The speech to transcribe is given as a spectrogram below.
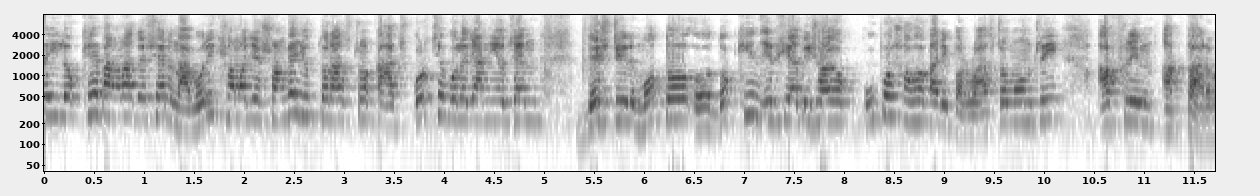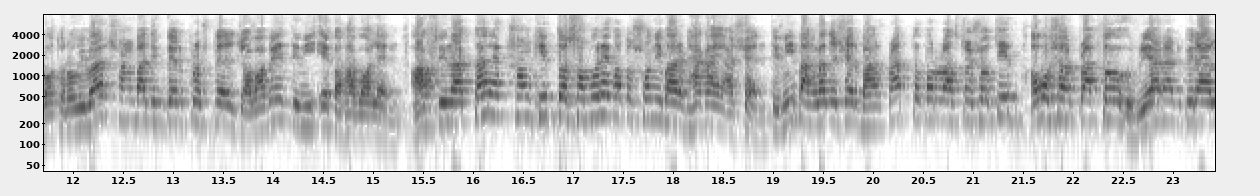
এই লক্ষ্যে বাংলাদেশের নাগরিক সমাজের সঙ্গে যুক্তরাষ্ট্র কাজ করছে বলে জানিয়েছেন দেশটির মধ্য ও দক্ষিণ এশিয়া বিষয়ক উপসহকারী পররাষ্ট্রমন্ত্রী আফরিন আক্তার। গত রবিবার সাংবাদিকদের প্রশ্নের জবাবে তিনি কথা বলেন। আফরিন আক্তার এক সংক্ষিপ্ত সফরে গত শনিবার ঢাকায় আসেন। তিনি বাংলাদেশের ভারপ্রাপ্ত পররাষ্ট্র সচিব, অবসরপ্রাপ্ত রিয়ার অ্যাডমিরাল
